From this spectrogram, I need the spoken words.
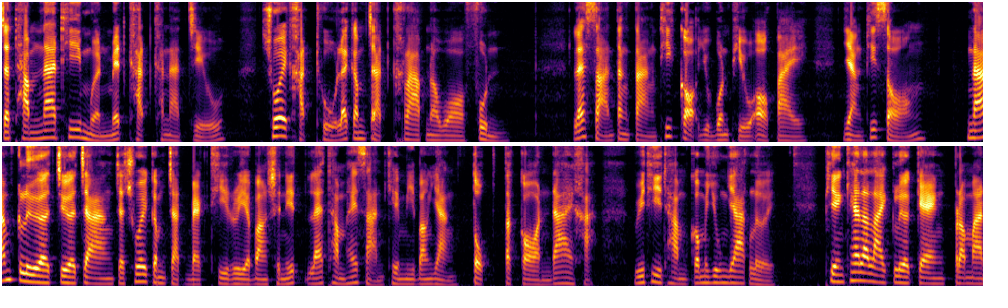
จะทำหน้าที่เหมือนเม็ดขัดขนาดจิ๋วช่วยขัดถูและกำจัดคราบนวอฝุ่น และสารต่างๆ ที่เกาะอยู่บนผิวออกไป อย่างที่ 2 น้ำเกลือเจือจางจะช่วยกำจัดแบคทีเรียบางชนิด และทำให้สารเคมีบางอย่างตกตะกอนได้ค่ะ วิธีทำก็ไม่ยุ่งยากเลย เพียงแค่ละลายเกลือแกงประมาณ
